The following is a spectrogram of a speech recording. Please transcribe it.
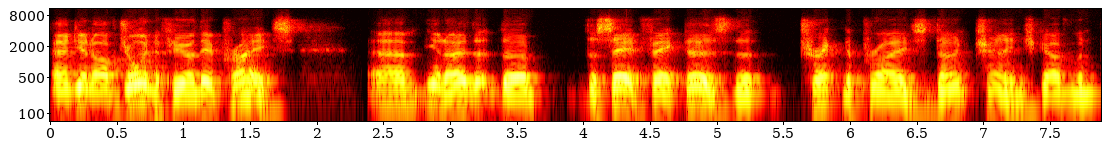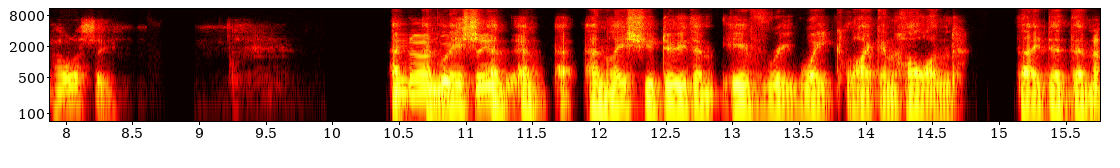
And you know, I've joined a few of their parades. Um, you know, the, the the sad fact is that tractor parades don't change government policy. You know, unless, and, and, unless you do them every week, like in Holland, they did them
